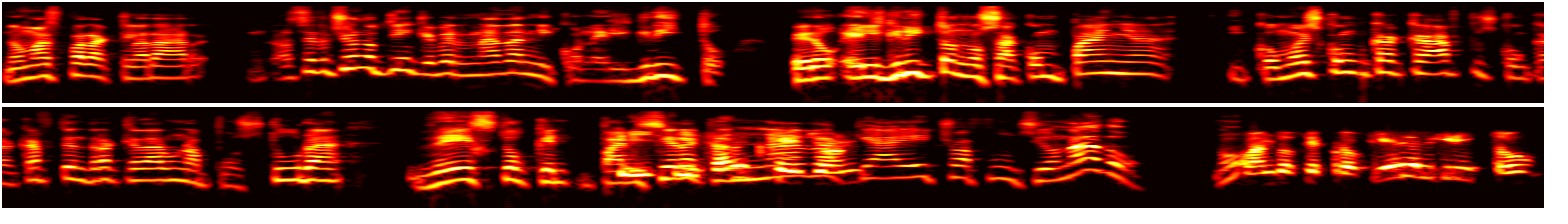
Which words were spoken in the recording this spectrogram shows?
nomás para aclarar, la selección no tiene que ver nada ni con el grito, pero el grito nos acompaña y como es con CACAF, pues con CACAF tendrá que dar una postura de esto que pareciera y ¿sabes que nada John? que ha hecho ha funcionado. Cuando se profiere el grito,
